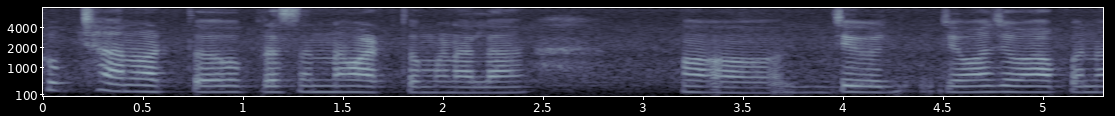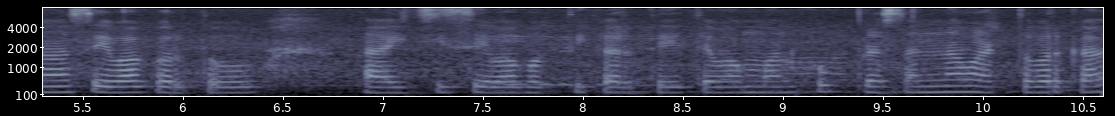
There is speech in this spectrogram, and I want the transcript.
खूप छान वाटतं प्रसन्न वाटतं मनाला. जे जेव्हा जेव्हा आपण सेवा करतो आईची सेवा भक्ती करते तेव्हा मन खूप प्रसन्न वाटतं बरं का.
